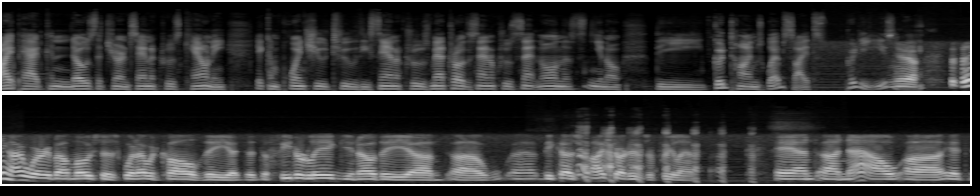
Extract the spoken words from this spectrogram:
iPad can knows that you're in Santa Cruz County, it can point you to the Santa Cruz Metro, the Santa Cruz Sentinel, and the, you know the Good Times websites pretty easily. Yeah, the thing I worry about most is what I would call the uh, the, the feeder league. You know, the uh, uh, because I started as a freelance, and uh, now uh, it's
